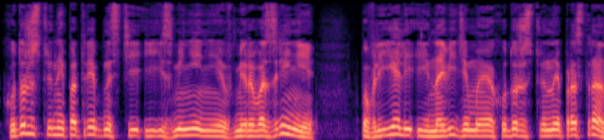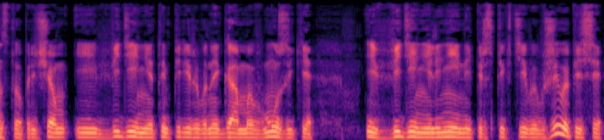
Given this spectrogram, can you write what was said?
Художественные потребности и изменения в мировоззрении повлияли и на видимое художественное пространство, причем и введение темперированной гаммы в музыке и введение линейной перспективы в живописи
